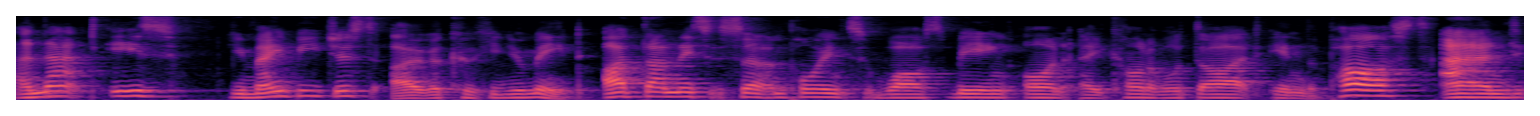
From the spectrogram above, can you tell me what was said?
and that is you may be just overcooking your meat. I've done this at certain points whilst being on a carnivore diet in the past, and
